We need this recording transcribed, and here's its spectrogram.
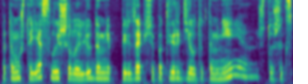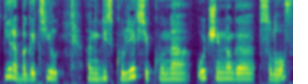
потому что я слышал, и Люда мне перед записью подтвердила вот это мнение, что Шекспир обогатил английскую лексику на очень много слов,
